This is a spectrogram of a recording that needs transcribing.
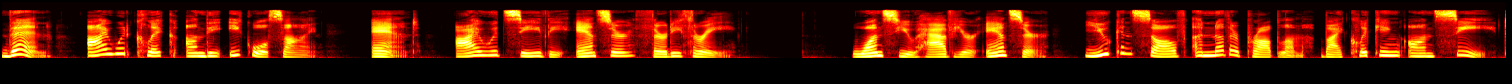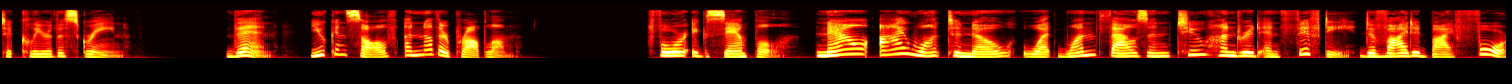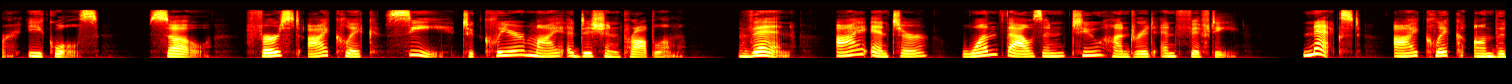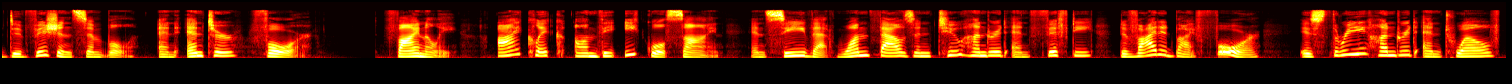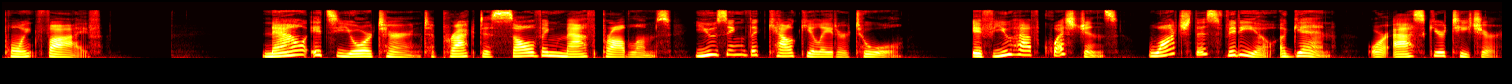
Then I would click on the equal sign and I would see the answer 33. Once you have your answer, you can solve another problem by clicking on C to clear the screen. Then, you can solve another problem. For example, now I want to know what 1,250 divided by 4 equals. So, first I click C to clear my addition problem. Then, I enter 1,250. Next, I click on the division symbol and enter 4. Finally, I click on the equal sign and see that 1,250 divided by 4 is 312.5. Now it's your turn to practice solving math problems using the calculator tool. If you have questions, watch this video again or ask your teacher.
